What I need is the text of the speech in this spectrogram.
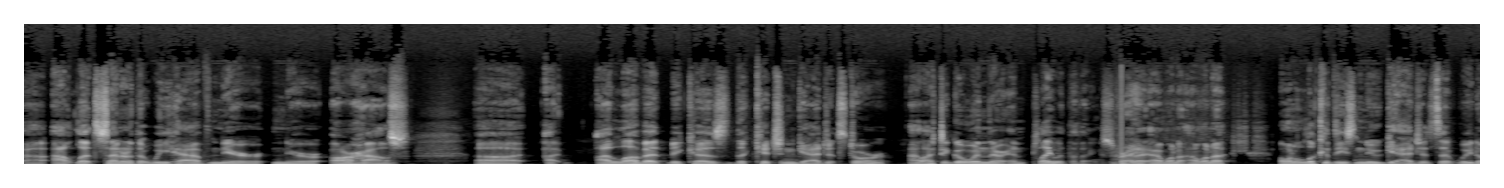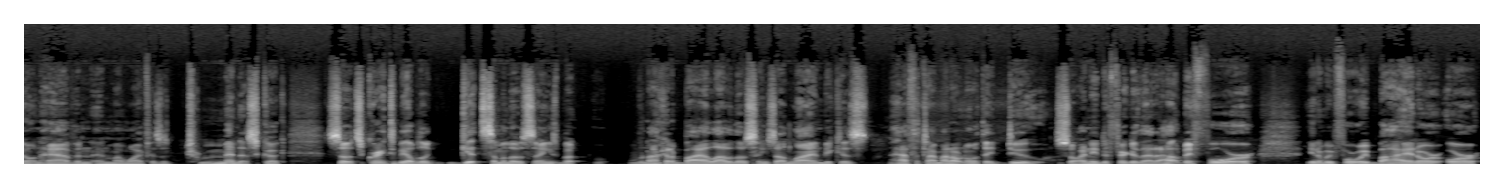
uh, outlet center that we have near near our house, uh, I I love it because the kitchen gadget store. I like to go in there and play with the things. Right. Right. I want to I want to I want to look at these new gadgets that we don't have, and, and my wife is a tremendous cook, so it's great to be able to get some of those things. But we're not going to buy a lot of those things online because half the time I don't know what they do. So I need to figure that out before you know before we buy it. Or or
